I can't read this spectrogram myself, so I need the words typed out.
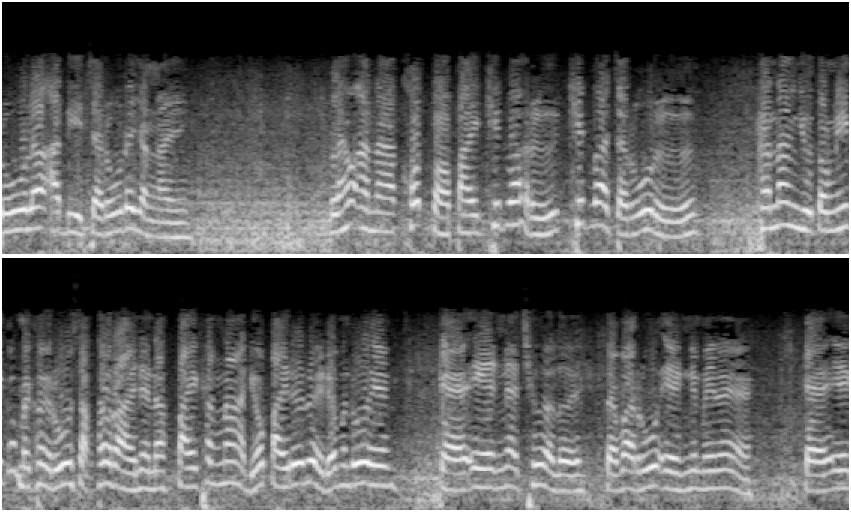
รู้แล้วอดีตจะรู้ได้ยังไง แล้วอนาคตต่อไปคิดว่าหรือคิดว่าจะรู้หรือ ถ้านั่งอยู่ตรงนี้ก็ไม่ค่อยรู้สักเท่าไหร่เนี่ยนะไปข้างหน้าเดี๋ยวไปเรื่อยๆเดี๋ยวมันรู้เอง แก่เองเนี่ยเชื่อเลย แต่ว่ารู้เองนี่ไม่แน่ แก่เอง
